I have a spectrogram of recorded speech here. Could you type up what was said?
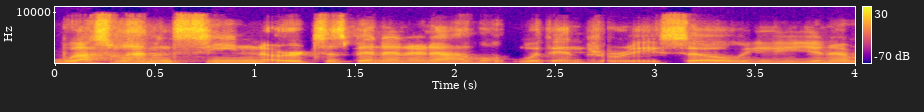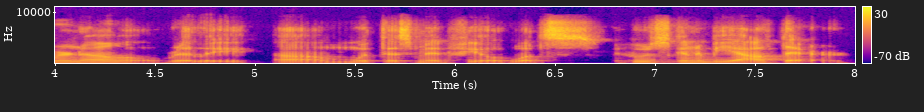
we also haven't seen Ertz has been in and out with injury, so you, you never know really um with this midfield what's who's going to be out there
